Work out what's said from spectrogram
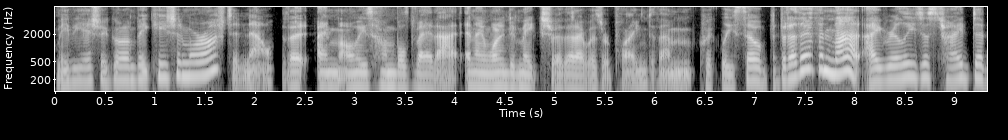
maybe I should go on vacation more often now. But I'm always humbled by that. And I want wanted to make sure that I was replying to them quickly. So, but other than that, I really just tried to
